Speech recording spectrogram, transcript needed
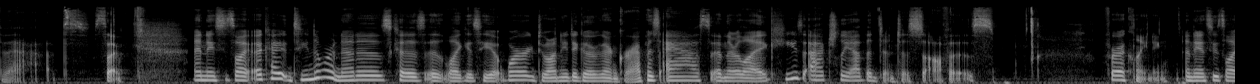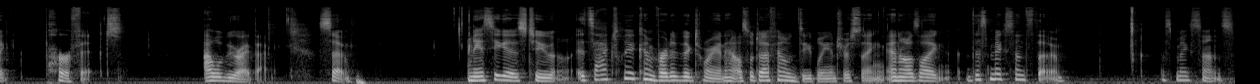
that. So and Nancy's like, okay, do you know where Ned is? Because, uh, like, is he at work? Do I need to go over there and grab his ass? And they're like, he's actually at the dentist's office for a cleaning. And Nancy's like, perfect. I will be right back. So Nancy goes to, it's actually a converted Victorian house, which I found deeply interesting. And I was like, this makes sense though. This makes sense.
